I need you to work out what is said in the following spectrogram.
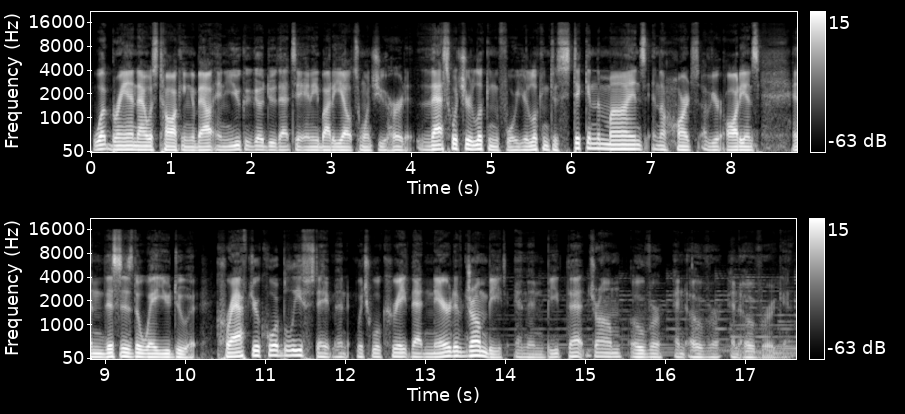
what brand I was talking about, and you could go do that to anybody else once you heard it. That's what you're looking for. You're looking to stick in the minds and the hearts of your audience, and this is the way you do it. Craft your core belief statement, which will create that narrative drum beat, and then beat that drum over and over and over again.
